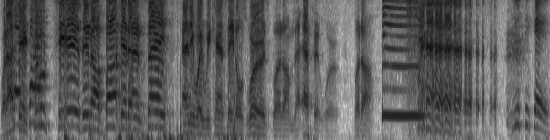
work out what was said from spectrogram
But I say two tears in a bucket and say anyway, we can't say those words, but um the F it word. But um UCK.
